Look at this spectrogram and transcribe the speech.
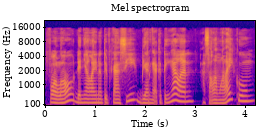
Follow dan nyalain notifikasi biar nggak ketinggalan. Assalamualaikum.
